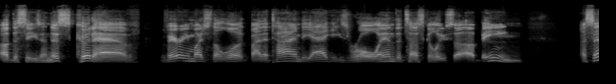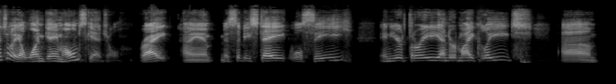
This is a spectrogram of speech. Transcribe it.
of the season. This could have very much the look by the time the Aggies roll into Tuscaloosa of being essentially a one game home schedule, right? I am Mississippi State, we'll see in year three under Mike Leach. Um,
